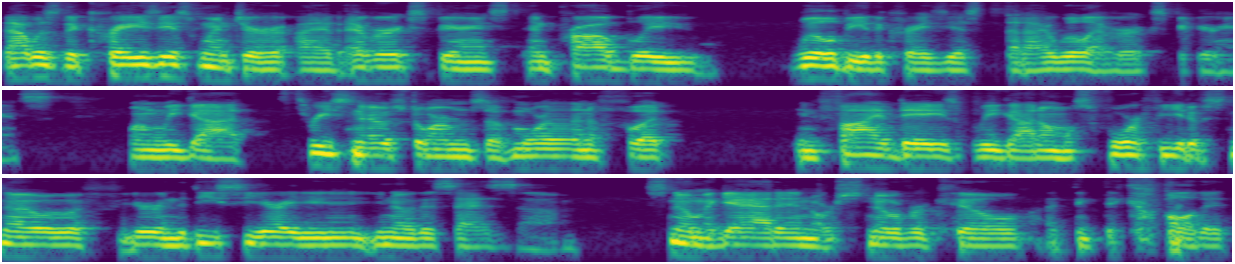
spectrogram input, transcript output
That was the craziest winter I have ever experienced, and probably will be the craziest that I will ever experience. When we got three snowstorms of more than a foot in five days, we got almost four feet of snow. If you're in the DC area, you, you know this as um, Snowmageddon or Snowverkill, I think they called it.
